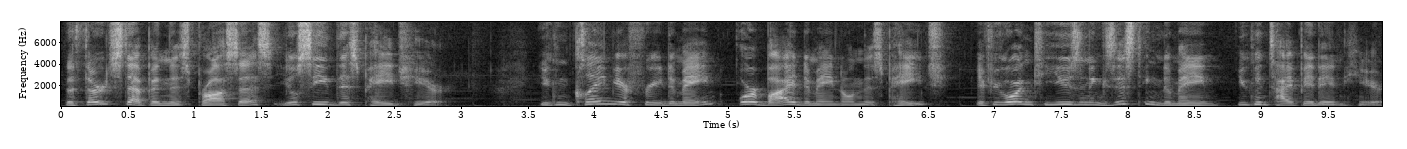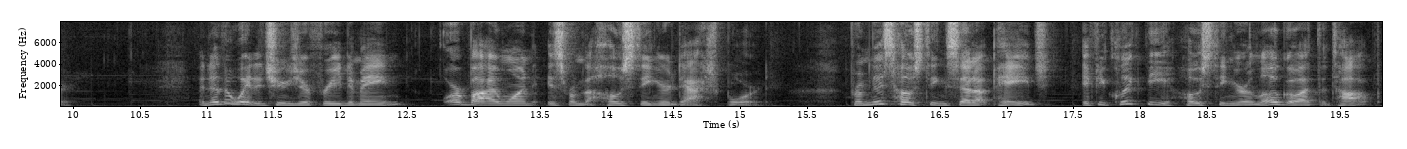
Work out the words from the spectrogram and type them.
The third step in this process, you'll see this page here. You can claim your free domain or buy a domain on this page. If you're going to use an existing domain, you can type it in here. Another way to choose your free domain or buy one is from the Hostinger dashboard. From this hosting setup page, if you click the Hostinger logo at the top,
